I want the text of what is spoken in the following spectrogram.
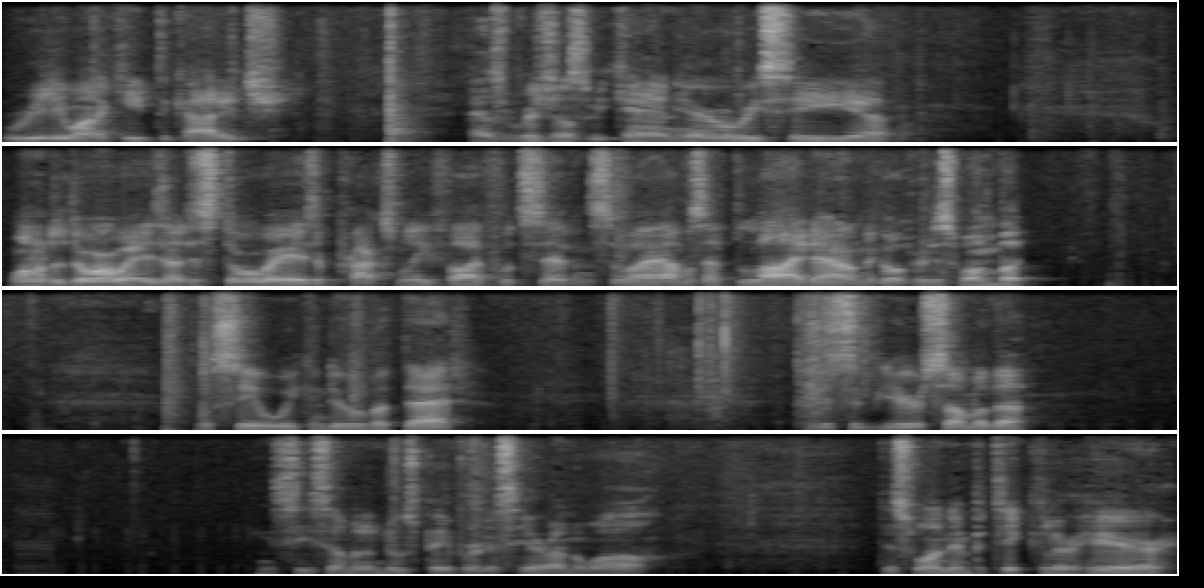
we really want to keep the cottage as original as we can. Here we see uh, one of the doorways. Now this doorway is approximately five foot seven, so I almost have to lie down to go through this one. But we'll see what we can do about that. This is, here's some of the. You can see some of the newspaper that's here on the wall. This one in particular here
